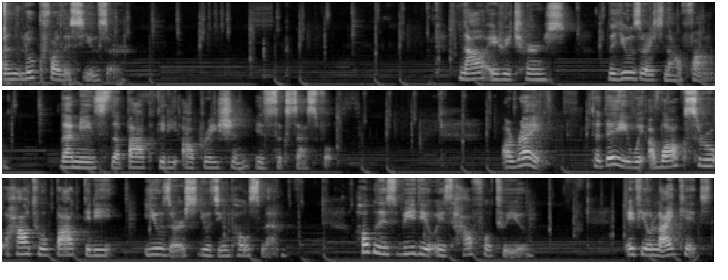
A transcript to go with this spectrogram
and look for this user. Now it returns the user is now found. That means the bulk delete operation is successful. Alright, today we walk through how to bulk delete users using Postman. Hope this video is helpful to you. If you like it,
